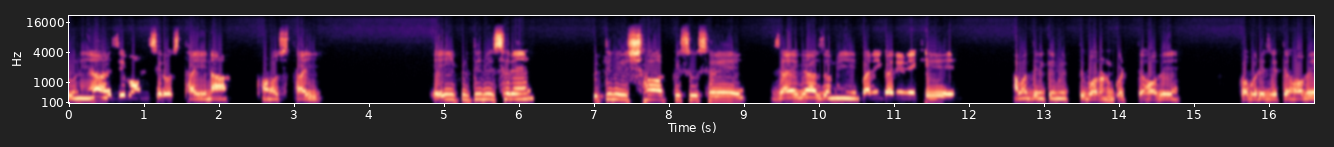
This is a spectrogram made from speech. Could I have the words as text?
দুনিয়ার জীবন চিরস্থায়ী না, ক্ষণস্থায়ী। এই পৃথিবী ছেড়ে, পৃথিবীর সব কিছু ছেড়ে জায়গা, জমি, বাড়ি, গাড়ি রেখে আমাদেরকে মৃত্যুবরণ করতে হবে, কবরে যেতে হবে,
